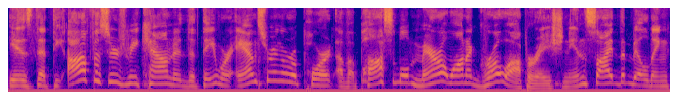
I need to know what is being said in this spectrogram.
is that the officers recounted that they were answering a report of a possible marijuana grow operation inside the building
